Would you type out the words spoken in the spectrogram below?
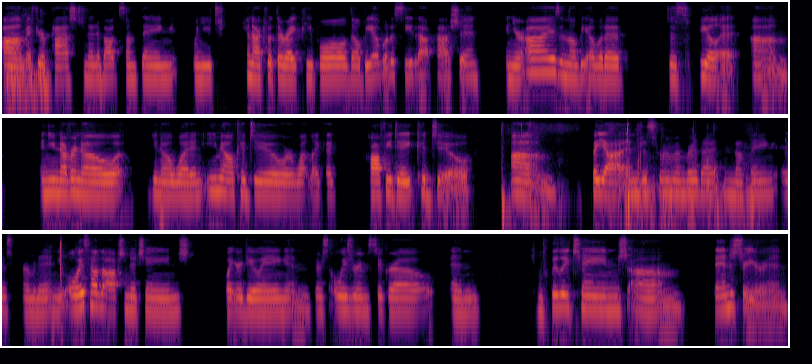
Um, if you're passionate about something when you t- connect with the right people they'll be able to see that passion in your eyes and they'll be able to just feel it. Um, and you never know you know what an email could do or what like a coffee date could do. Um but yeah and just remember that nothing is permanent and you always have the option to change what you're doing and there's always rooms to grow and completely change um the industry you're in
